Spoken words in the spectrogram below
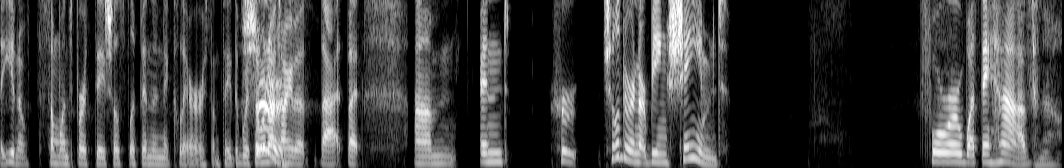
you know, someone's birthday, she'll slip in an eclair or something. So we're not talking about that, but, um, and her children are being shamed for what they have No.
